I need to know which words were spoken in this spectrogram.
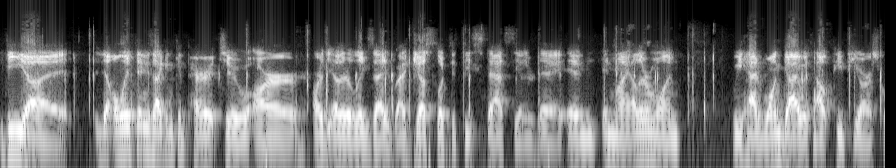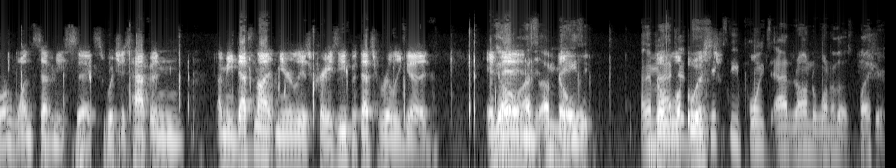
the uh, the only things I can compare it to are are the other leagues. I, I just looked at these stats the other day, and in my other one, we had one guy without PPR score 176, which has happened. I mean, that's not nearly as crazy, but that's really good. And Yo, then that's the- amazing. Imagine lowest- sixty points added on to one of those players.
